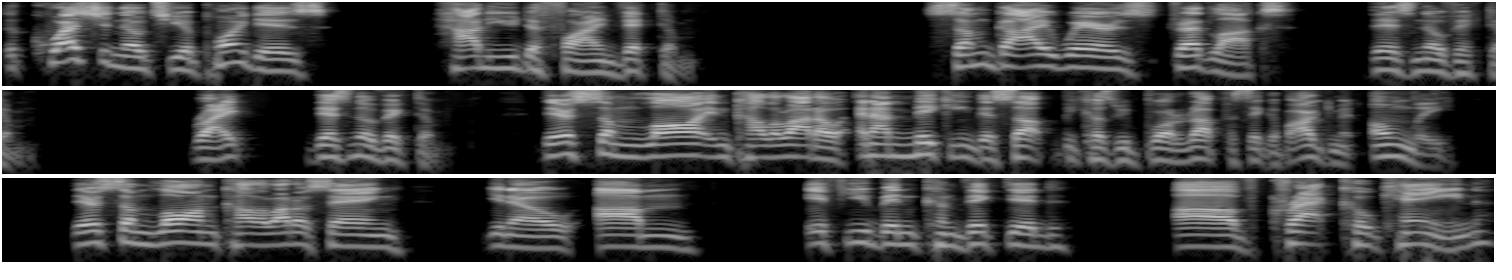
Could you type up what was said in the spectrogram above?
The question, though, to your point is how do you define victim? Some guy wears dreadlocks, there's no victim, right? There's no victim. There's some law in Colorado, and I'm making this up because we brought it up for sake of argument only. There's some law in Colorado saying, you know, um, if you've been convicted of crack cocaine,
